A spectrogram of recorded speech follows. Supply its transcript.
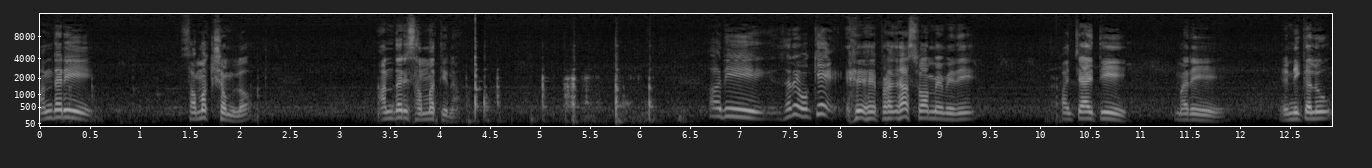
అందరి సమక్షంలో అందరి సమ్మతిన. అది సరే ఓకే. ప్రజాస్వామ్యం ఇది. పంచాయతీ మరి ఎన్నికలు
